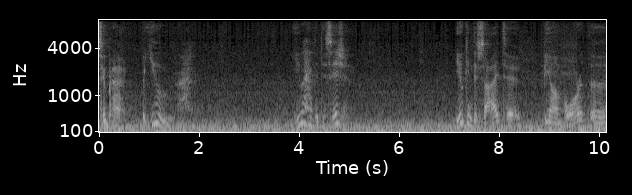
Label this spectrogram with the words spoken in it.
It's too bad. But you. You have a decision. You can decide to be on board the,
